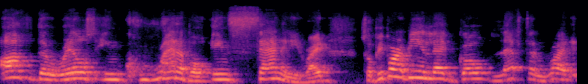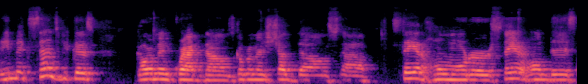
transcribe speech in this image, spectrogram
off the rails, incredible insanity, right? So people are being let go left and right. And it makes sense because government crackdowns, government shutdowns, uh, stay at home orders, stay at home this.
